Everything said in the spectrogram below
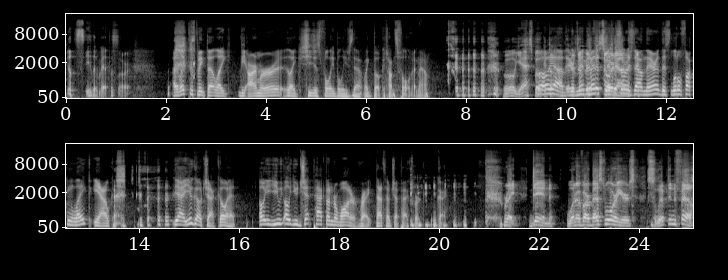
You'll see the mythosaur. I like to think that like the armorer, like she just fully believes that like Bo-Katan's full of it now. oh yes, Oh Bo-Katan. yeah, the, There's the, a mythosaur, mythosaur down is down there. This little fucking lake. Yeah, okay. yeah, you go check. Go ahead. Oh, you, you oh you jetpacked underwater. Right. That's how jetpacks work. Okay. Right. Din, one of our best warriors, slipped and fell.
